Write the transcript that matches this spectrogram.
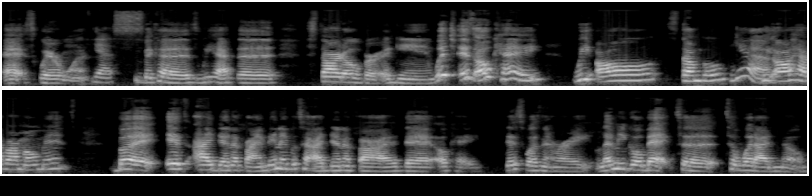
at square one Yes. because we have to start over again, which is okay. We all stumble, Yeah. we all have our moments, but it's identifying, being able to identify that, okay, this wasn't right. Let me go back to to what I know.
